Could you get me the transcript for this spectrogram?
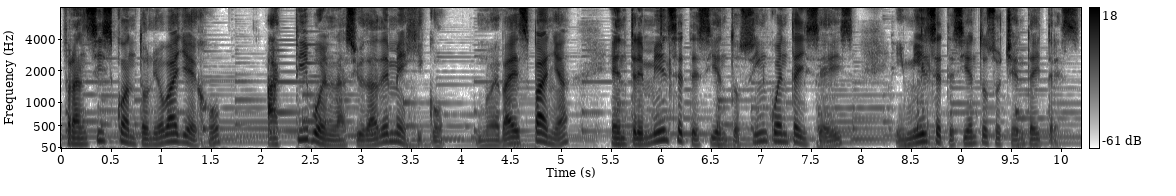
Francisco Antonio Vallejo, activo en la Ciudad de México, Nueva España, entre 1756 y 1783.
